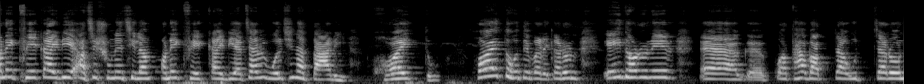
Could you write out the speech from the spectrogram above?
অনেক ফেক আইডি আছে, শুনেছিলাম, অনেক ফেক আইডি আছে, আমি বলছি না তারই, হয়তো হয়তো হতে পারে, কারণ এই ধরনের কথাবার্তা, উচ্চারণ,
